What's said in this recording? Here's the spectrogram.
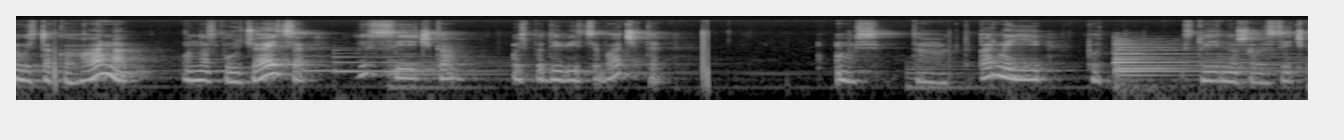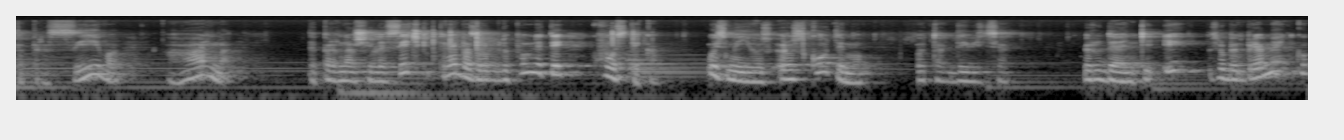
І ось така гарна у нас виходить лисичка. Ось подивіться, бачите? Наша лисичка красива, гарна. Тепер нашій лисичці треба доповнити хвостика. Ось ми його розкотимо, отак дивіться, руденький, і зробимо пряменько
